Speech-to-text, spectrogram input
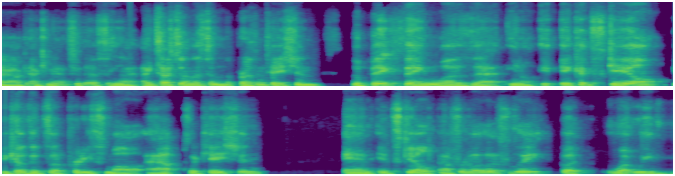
I, can answer this. You know, I, I touched on this in the presentation. The big thing was that you know it, it could scale because it's a pretty small application and it scaled effortlessly. But what we've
